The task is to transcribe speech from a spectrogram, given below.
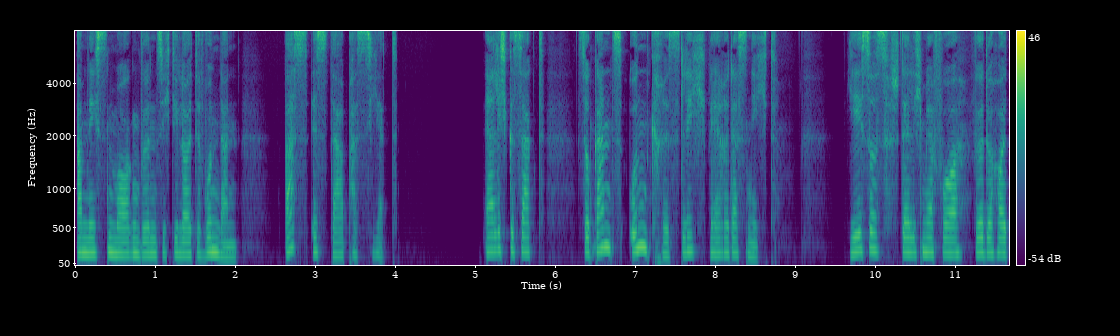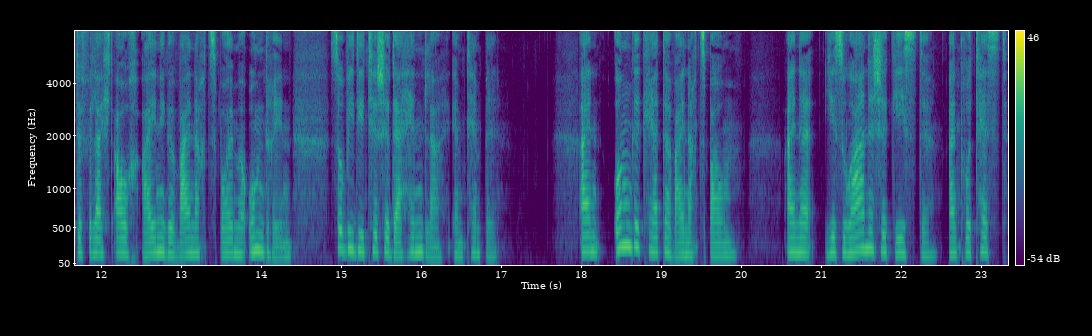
Am nächsten Morgen würden sich die Leute wundern, was ist da passiert? Ehrlich gesagt, so ganz unchristlich wäre das nicht. Jesus, stelle ich mir vor, würde heute vielleicht auch einige Weihnachtsbäume umdrehen, so wie die Tische der Händler im Tempel. Ein umgekehrter Weihnachtsbaum, eine jesuanische Geste, ein Protest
